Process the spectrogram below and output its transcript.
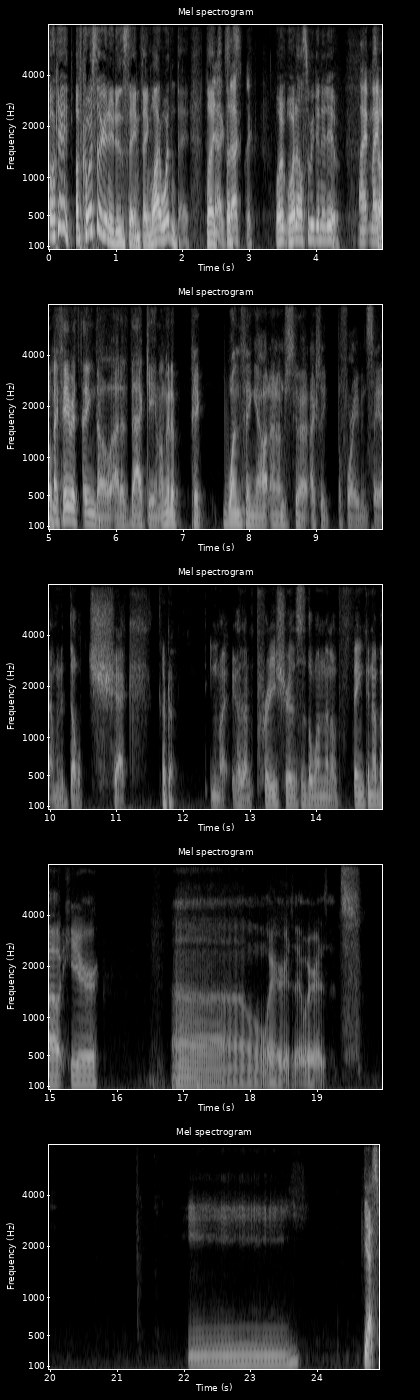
okay. Of course they're going to do the same thing. Why wouldn't they? Like, yeah, exactly. What what else are we going to do? My my, So- my favorite thing though out of that game, I'm gonna pick one thing out, and I'm just gonna actually before I even say it, I'm gonna double check. Okay. In my because I'm pretty sure this is the one that I'm thinking about here. Uh, where is it? Where is it? E- yes.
